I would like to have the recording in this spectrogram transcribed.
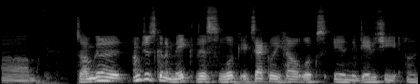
Um, so I'm gonna, I'm just gonna make this look exactly how it looks in the datasheet. Uh,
